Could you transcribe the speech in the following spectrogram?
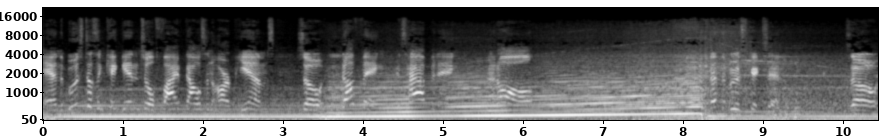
and the boost doesn't kick in until 5,000 RPMs, so nothing is happening at all. Then the boost kicks in. So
